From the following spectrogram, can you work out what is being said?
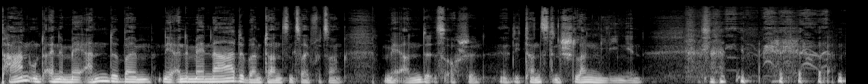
Pan und eine Mäande beim, nee, eine Mänade beim Tanzen zeigt Verzeihung. Mäande ist auch schön. Ja, die tanzt in Schlangenlinien.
